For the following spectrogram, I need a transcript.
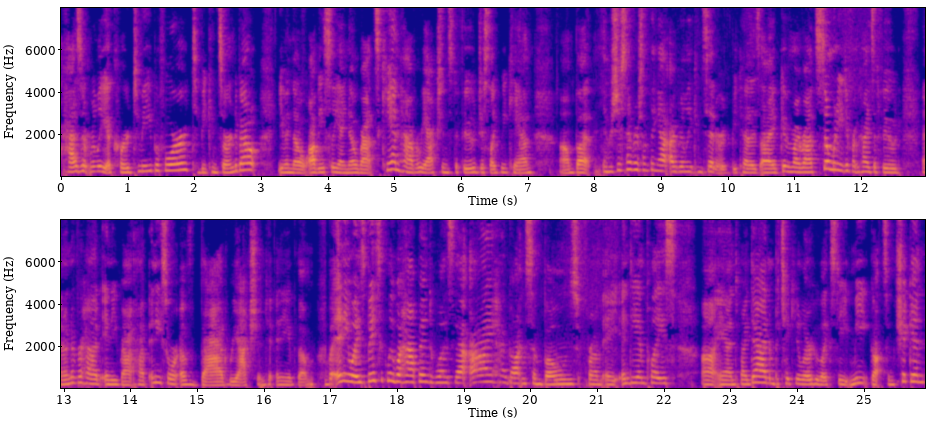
hasn't really occurred to me before to be concerned about, even though obviously I know rats can have reactions to food just like we can. Um, but it was just never something I, I really considered because I've given my rats so many different kinds of food and I never had any rat have any sort of bad reaction to any of them. But anyways, basically what happened was that I had gotten some bones from a Indian place uh, and my dad in particular who likes to eat meat got some chicken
